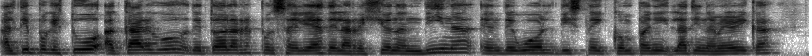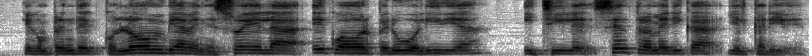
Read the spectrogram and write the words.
al tiempo que estuvo a cargo de todas las responsabilidades de la región andina en The Walt Disney Company Latin America, que comprende Colombia, Venezuela, Ecuador, Perú, Bolivia y Chile, Centroamérica y el Caribe.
